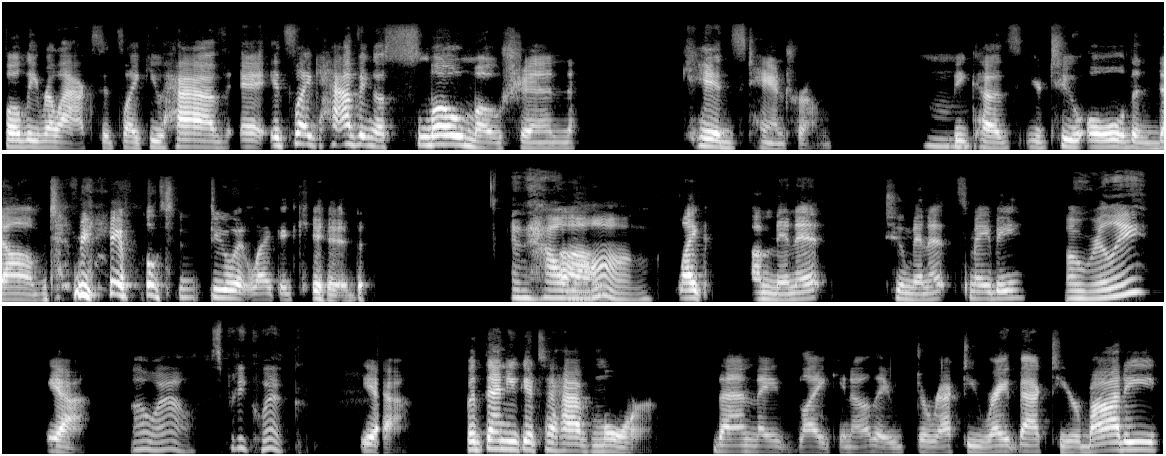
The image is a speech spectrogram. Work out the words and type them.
fully relax. It's like you have it's like having a slow motion kids tantrum Hmm. because you're too old and dumb to be able to do it like a kid And how um, long? like a minute two minutes maybe Oh, really? yeah Oh, wow. That's pretty quick. Yeah. But then you get to have more. Then they like, you know, they direct you right back to your body.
